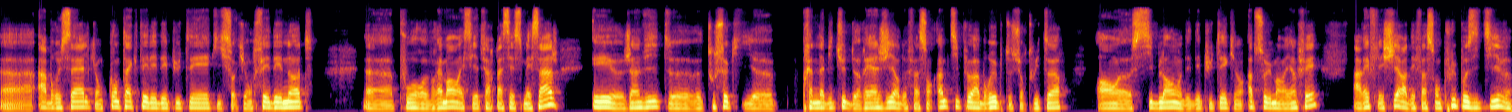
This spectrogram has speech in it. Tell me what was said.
à Bruxelles, qui ont contacté les députés, qui, qui ont fait des notes pour vraiment essayer de faire passer ce message. Et j'invite tous ceux qui prennent l'habitude de réagir de façon un petit peu abrupte sur Twitter en ciblant des députés qui n'ont absolument rien fait, à réfléchir à des façons plus positives euh,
